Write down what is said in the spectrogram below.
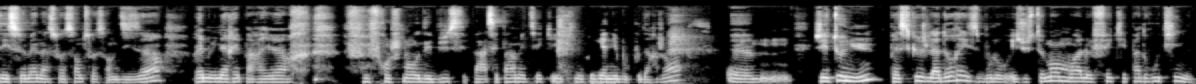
des semaines à 60-70 heures, rémunéré par ailleurs. Franchement, au début, c'est pas, pas un métier qui, qui nous fait gagner beaucoup d'argent j'ai tenu parce que je l'adorais ce boulot. Et justement, moi, le fait qu'il n'y ait pas de routine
